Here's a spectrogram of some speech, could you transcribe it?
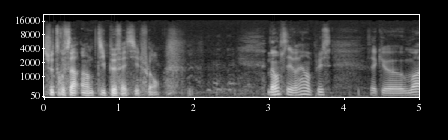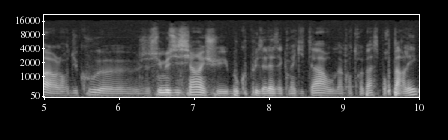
je trouve ça un petit peu facile, Florent. Non, c'est vrai en plus. C'est que moi, alors du coup, euh, je suis musicien et je suis beaucoup plus à l'aise avec ma guitare ou ma contrebasse pour parler.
